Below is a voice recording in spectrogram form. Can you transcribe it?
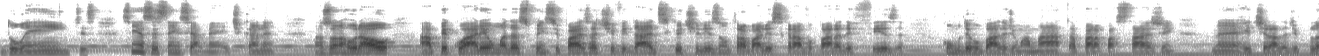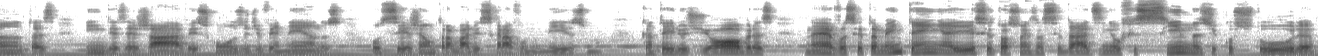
doentes, sem assistência médica, né? Na zona rural, a pecuária é uma das principais atividades que utilizam o trabalho escravo para a defesa, como derrubada de uma mata para pastagem né, retirada de plantas indesejáveis com uso de venenos, ou seja, é um trabalho escravo mesmo. Canteiros de obras, né? Você também tem aí situações nas cidades em oficinas de costura.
